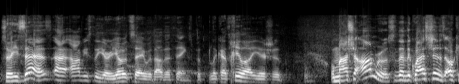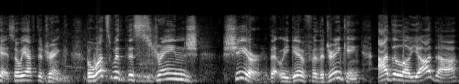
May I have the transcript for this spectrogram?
So he says, uh, obviously you're Yotze with other things, but Lekatchila you should. Umasha Amru. So then the question is, okay, so we have to drink. But what's with this strange shiur that we give for the drinking? Adelo yada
